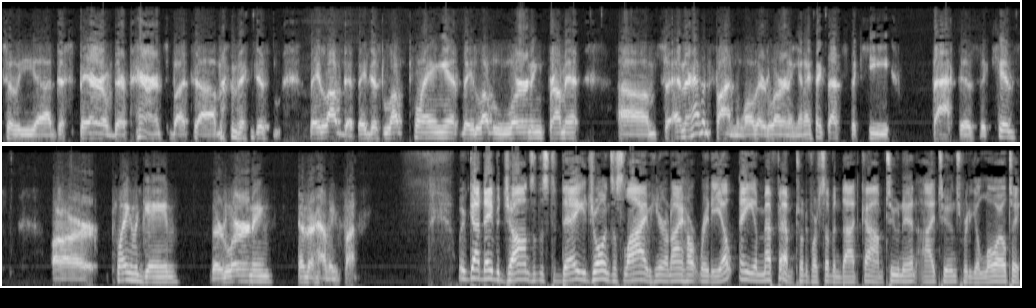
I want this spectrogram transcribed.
to the uh, despair of their parents, but um, they just they loved it. They just love playing it. They love learning from it. Um, so and they're having fun while they're learning, and I think that's the key fact is the kids are playing the game, they're learning, and they're having fun. We've got David Johns with us today. He joins us live here on iHeartRadio, AMFM247.com, tune in, iTunes, Radio Loyalty.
